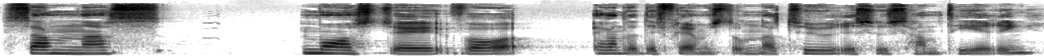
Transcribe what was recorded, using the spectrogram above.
Sannas master var, handlade främst om naturresurshantering.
